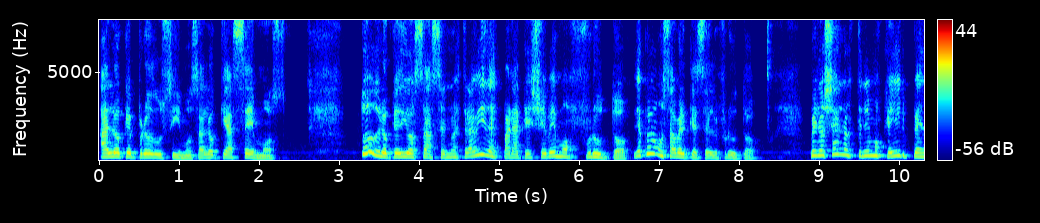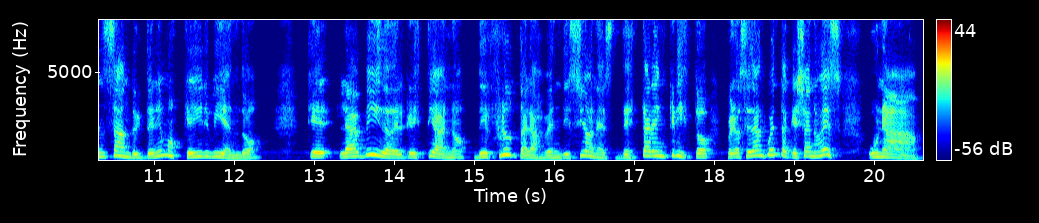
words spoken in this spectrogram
a lo que producimos, a lo que hacemos. Todo lo que Dios hace en nuestra vida es para que llevemos fruto. Después vamos a ver qué es el fruto. Pero ya nos tenemos que ir pensando y tenemos que ir viendo que la vida del cristiano disfruta las bendiciones de estar en Cristo, pero se dan cuenta que ya no es una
